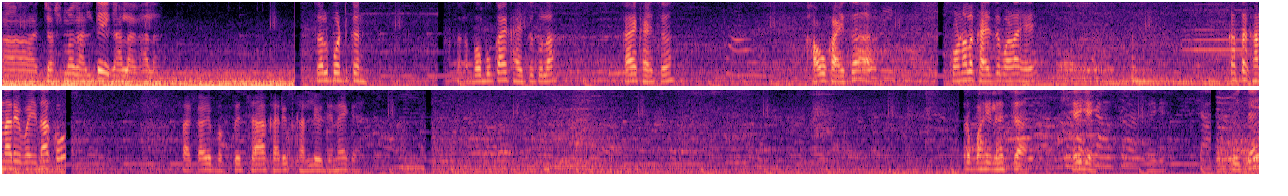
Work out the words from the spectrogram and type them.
हा चष्मा घालते घाला घाला. चल पटकन. चला बाबू काय खायचं तुला? काय खायचं? खाऊ खायचा? कोणाला खायचं बाळा हे? कसं खाणार आहे बाई? दाखव. सकाळी फक्त चहा खारीच खाल्ली होती नाही का? तर बाईला चहा हे घे. हे घे. पिते.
